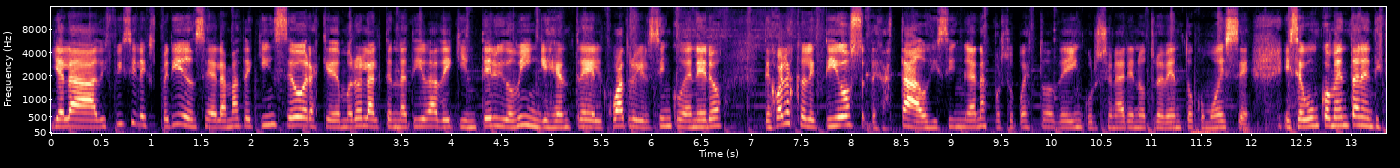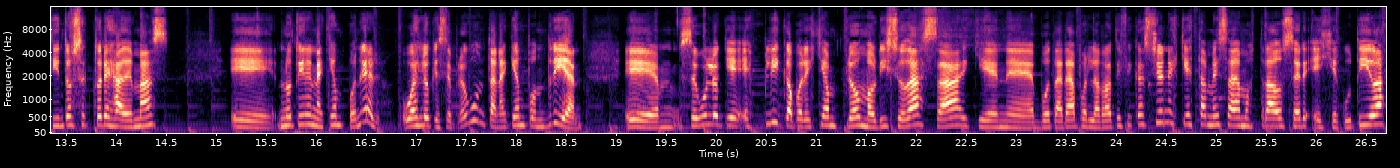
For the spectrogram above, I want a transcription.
y a la difícil experiencia de las más de 15 horas que demoró la alternativa de Quintero y Domínguez entre el 4 y el 5 de enero, dejó a los colectivos desgastados y sin ganas, por supuesto, de incursionar en otro evento como ese. Y según comentan en distintos sectores, además, eh, no tienen a quién poner, o es lo que se preguntan, a quién pondrían. Eh, según lo que explica, por ejemplo, Mauricio Daza, quien eh, votará por la ratificación, es que esta mesa ha demostrado ser ejecutiva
